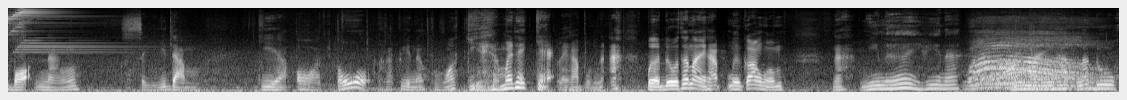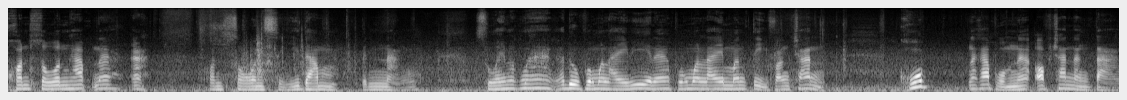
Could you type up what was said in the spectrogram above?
เบาะหนังสีดำเกียร์ออโต้นะครับพี่นะผมว่าเกียร์ยังไม่ได้แกะเลยครับผมนะอะเปิดดูเท่าไหร่ครับ มือกล้องผมนะนี่เลยพี่นะใหม่ๆครับแล้วดูคอนโซลครับนะอะคอนโซลสีดำเป็นหนังสวยมากๆ แล้วดูพวงมาลัยพี่นะพวงมาลัยมัลติฟังก์ชัน ครบ นะครับผมนะออปชันต่าง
